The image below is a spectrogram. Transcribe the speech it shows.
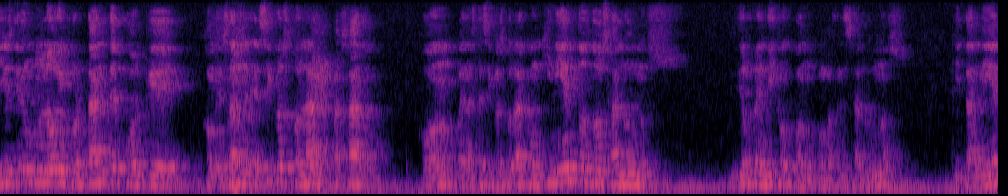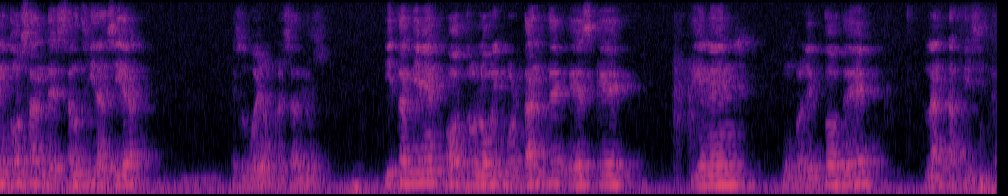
Ellos tienen un logro importante porque comenzaron el ciclo escolar pasado con, bueno, este ciclo escolar con 502 alumnos. Dios bendijo con, con bastantes alumnos y también gozan de salud financiera. Eso es bueno, gracias a Dios. Y también otro logro importante es que tienen un proyecto de planta física.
